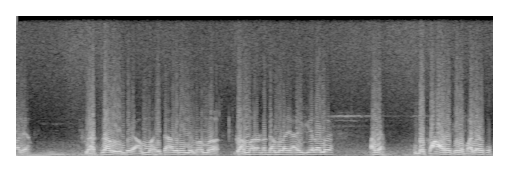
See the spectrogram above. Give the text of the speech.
ඵලයන් නැත්නම් උඹේ අම්මා හිතාගෙන ඉන්නේ මම ගම්මරට දමලා යයි කියලා නේ ඵලයන් උඹ කාර්යකේ ඵලයන්කෝ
